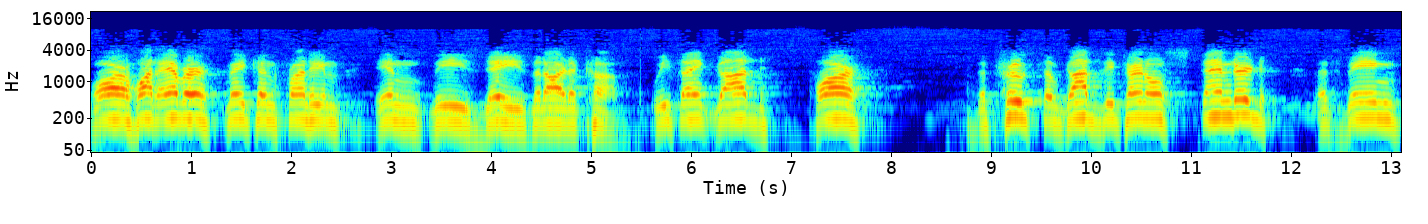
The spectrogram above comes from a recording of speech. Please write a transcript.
for whatever may confront him in these days that are to come. We thank God for the truth of God's eternal standard that's being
